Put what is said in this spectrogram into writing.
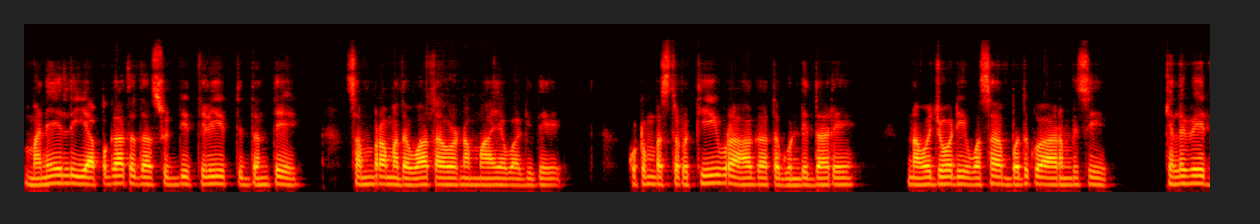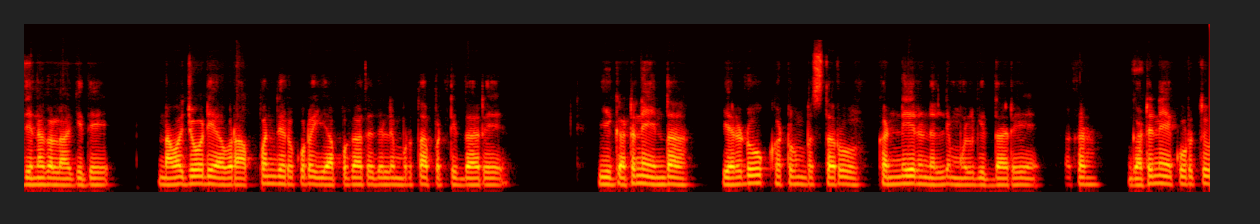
ಮನೆಯಲ್ಲಿ ಈ ಅಪಘಾತದ ಸುದ್ದಿ ತಿಳಿಯುತ್ತಿದ್ದಂತೆ ಸಂಭ್ರಮದ ವಾತಾವರಣ ಮಾಯವಾಗಿದೆ. ಕುಟುಂಬಸ್ಥರು ತೀವ್ರ ಆಘಾತಗೊಂಡಿದ್ದಾರೆ. ನವಜೋಡಿ ಹೊಸ ಬದುಕು ಆರಂಭಿಸಿ ಕೆಲವೇ ದಿನಗಳಾಗಿದೆ. ನವಜೋಡಿ ಅವರ ಅಪ್ಪಂದಿರು ಕೂಡ ಈ ಅಪಘಾತದಲ್ಲಿ ಮೃತಪಟ್ಟಿದ್ದಾರೆ. ಈ ಘಟನೆಯಿಂದ ಎರಡೂ ಕುಟುಂಬಸ್ಥರು ಕಣ್ಣೀರಿನಲ್ಲಿ ಮುಳುಗಿದ್ದಾರೆ. ಘಟನೆಯ ಕುರಿತು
